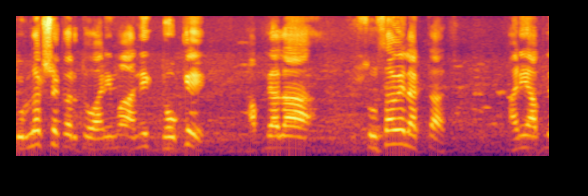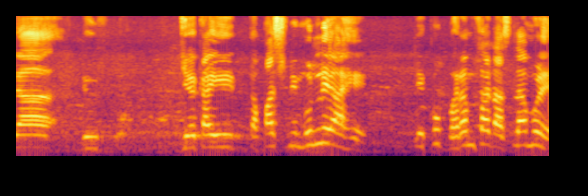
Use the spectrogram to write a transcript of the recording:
दुर्लक्ष करतो आणि मग अनेक धोके आपल्याला सोसावे लागतात आणि आपल्या दिवस जे काही तपासणी मूल्य आहे ते खूप भरमसाठ असल्यामुळे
